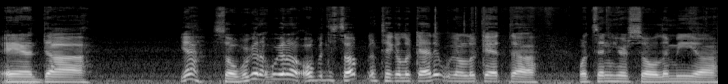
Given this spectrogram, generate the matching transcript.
And uh, yeah, so we're gonna we're gonna open this up. We're gonna take a look at it. We're gonna look at uh, what's in here. So let me. Uh,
